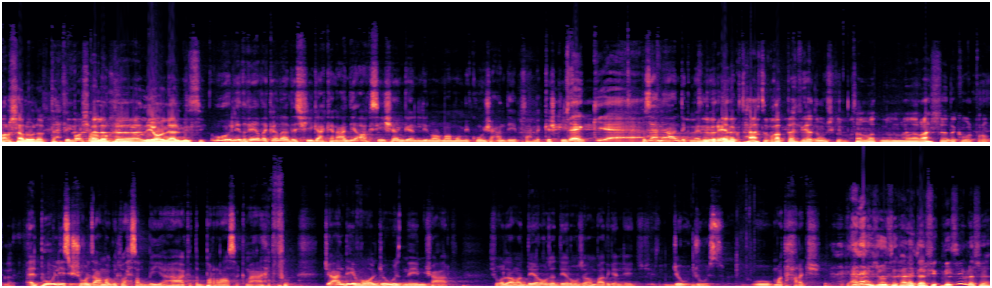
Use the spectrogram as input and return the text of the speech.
برشلونه تحت في برشلونة. بلد آه، ليونيل ميسي. ولي دغيا أنا هذا الشيء كاع كان عندي accès شنغن اللي normalement ما يكونش عندي. بصح ما كاش كيف. بصح ما عندك ما فري أنا كنت حاسب غطيه في هذا المشكل. ما راهش هذاك هو البروبليم. البوليس شغل زعما قلت له حصل بيا هاك دبر راسك ما عندي فول جوزني مش عارف. شغل زعما ديرونجا ديرونجا من بعد قال لي جو جوز وما تحركش علاه جوزك؟ علاه دار فيك بليزير ولا شنو؟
